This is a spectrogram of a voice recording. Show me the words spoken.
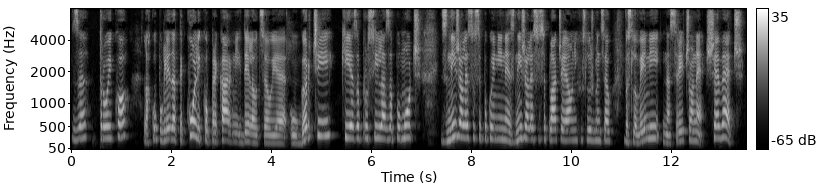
z trojko. Lahko pogledate, koliko prekarnih delavcev je v Grčiji, ki je zaprosila za pomoč. Znižale so se pokojnine, znižale so se plače javnih uslužbencev, v Sloveniji na srečo ne. Še več.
